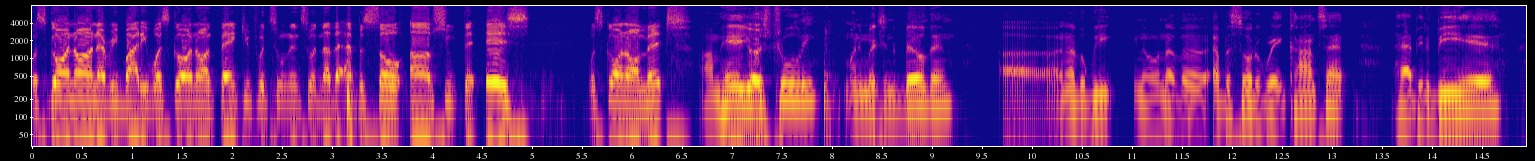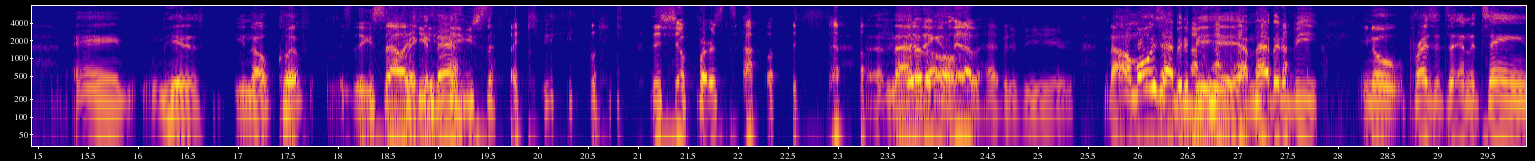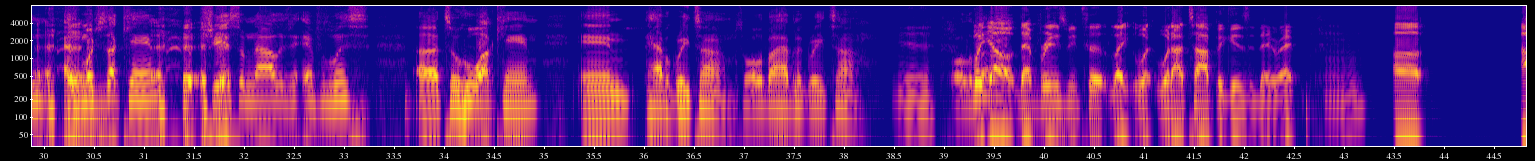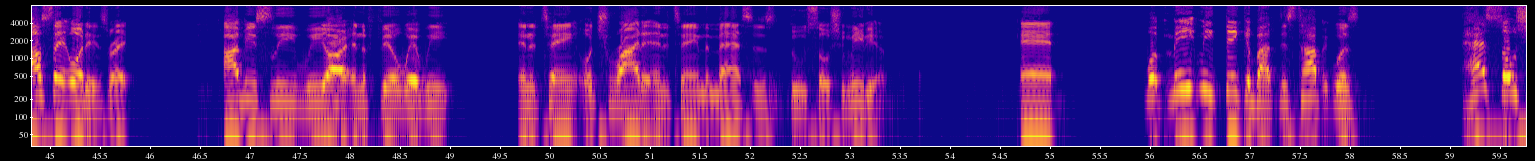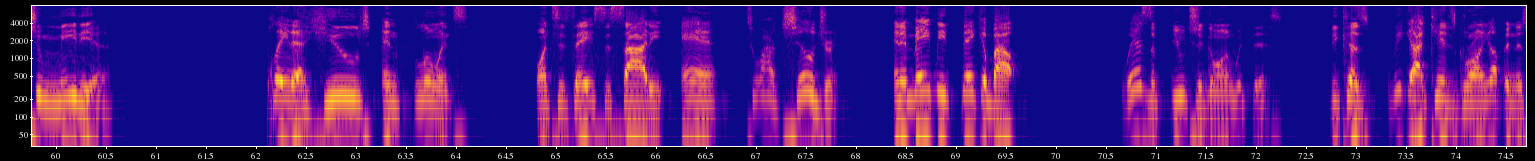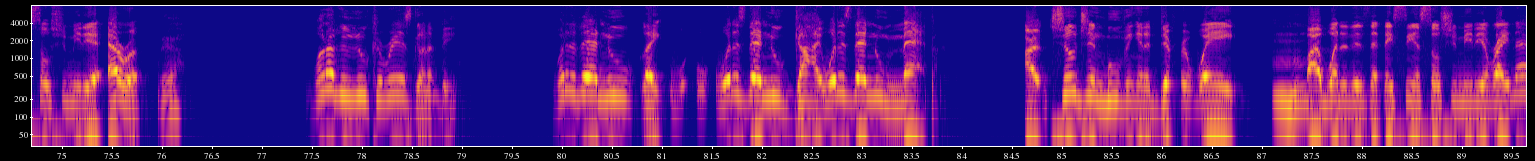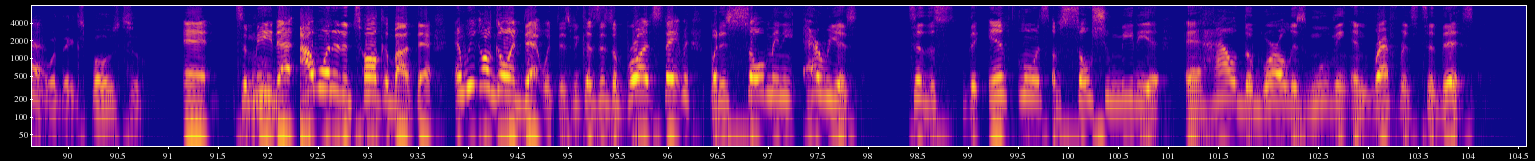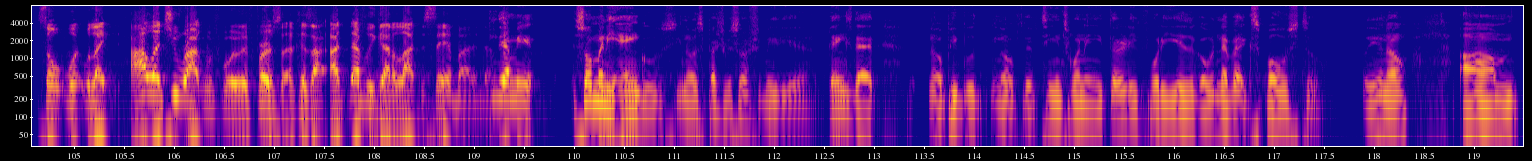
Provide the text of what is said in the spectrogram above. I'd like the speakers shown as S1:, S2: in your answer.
S1: What's going on, everybody? What's going on? Thank you for tuning into another episode of Shoot the Ish. What's going on, Mitch?
S2: I'm here, yours truly, Money Mitch in the building. Uh, another week, you know, another episode of great content. Happy to be here, and I'm here to, you know, Cliff.
S1: This nigga sound like
S2: Break
S1: you,
S2: it down.
S1: you sound like you. this your first time on the show.
S2: Uh, not
S1: this
S2: at
S1: nigga
S2: all.
S1: said, "I'm happy to be here."
S2: No, I'm always happy to be here. I'm happy to be, you know, present to entertain as much as I can, share some knowledge and influence uh, to who I can, and have a great time. It's all about having a great time.
S1: Yeah.
S2: All
S1: but
S2: about
S1: yo, that brings me to like what what our topic is today, right?
S2: Mm-hmm.
S1: Uh, I'll say audience, right? Obviously, we are in the field where we entertain or try to entertain the masses through social media. And what made me think about this topic was has social media played a huge influence on today's society and to our children? And it made me think about where's the future going with this? Because we got kids growing up in this social media era.
S2: Yeah.
S1: What are the new careers going to be? What are their new like? What is their new guide? What is their new map? Are children moving in a different way mm-hmm. by what it is that they see in social media right now?
S2: What they exposed to.
S1: And to me, mm-hmm. that I wanted to talk about that, and we're gonna go in depth with this because it's a broad statement, but it's so many areas to the the influence of social media and how the world is moving in reference to this. So, what like I'll let you rock with it first because I, I definitely got a lot to say about it. Though.
S2: Yeah, I mean, so many angles, you know, especially with social media, things that, you know, people, you know, 15, 20, 30, 40 years ago were never exposed to, you know. Um,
